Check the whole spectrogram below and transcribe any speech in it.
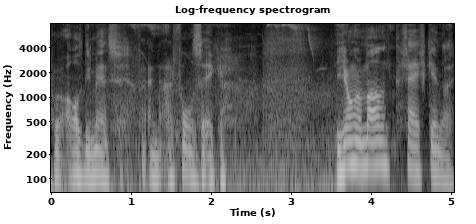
voor al die mensen. En Alphonse zeker. Jonge man, vijf kinderen.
